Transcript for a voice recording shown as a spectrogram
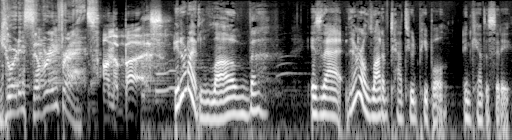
Jordin Silver and Friends on the buzz. You know what I love is that there are a lot of tattooed people in Kansas City.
